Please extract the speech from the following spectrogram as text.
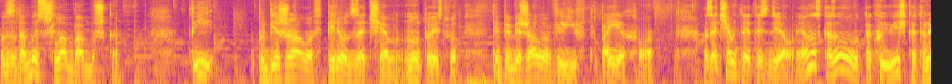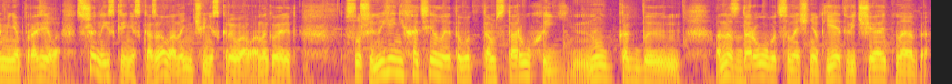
вот за тобой шла бабушка – ты побежала вперед. Зачем? Ну, то есть, вот ты побежала в лифт, поехала. А зачем ты это сделал? И она сказала вот такую вещь, которая меня поразила. Совершенно искренне сказала, она ничего не скрывала. Она говорит, Слушай, ну я не хотела, это вот там старуха, ну как бы она здороваться начнет, ей отвечать надо,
